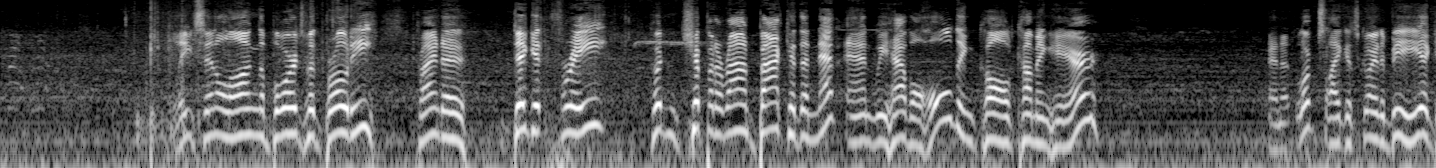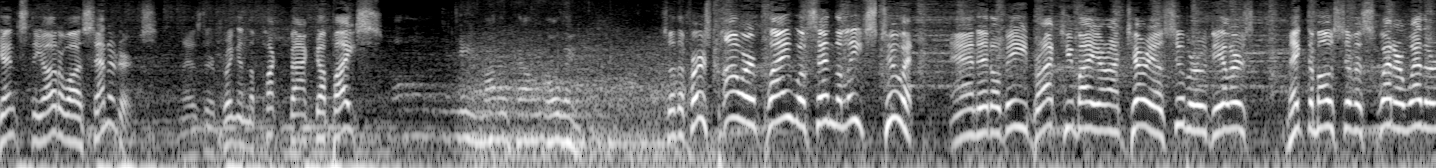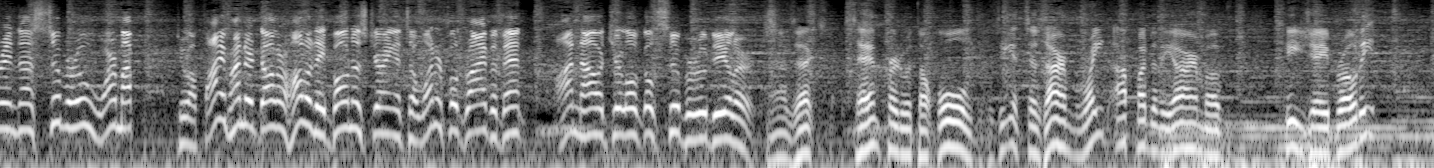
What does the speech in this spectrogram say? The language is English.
Leafs in along the boards with Brodie, trying to dig it free. Couldn't chip it around back of the net, and we have a holding call coming here. And it looks like it's going to be against the Ottawa Senators as they're bringing the puck back up ice. Team, holding. So the first power play will send the Leafs to it, and it'll be brought to you by your Ontario Subaru dealers. Make the most of a sweater weather in uh, Subaru. Warm up to a $500 holiday bonus during It's a Wonderful Drive event on now at your local Subaru dealers. Now Zach Sanford with the hold as he gets his arm right up under the arm of TJ Brodie.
